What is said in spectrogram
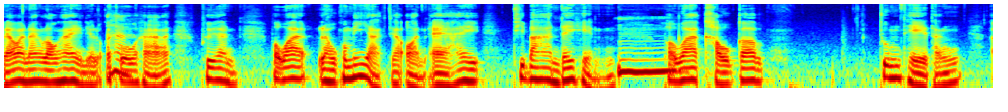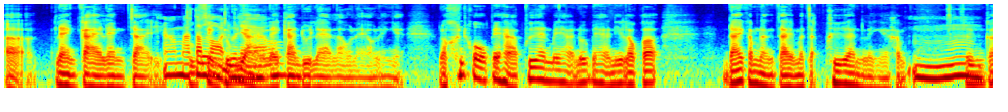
แล้วอะนั่งร้องไห้อย่างเดียวเราก็ค่ะโทรหาเพื่อน เพราะว่าเราก็ไม่อยากจะอ่อนแอให้ที่บ้านได้เห็น เพราะว่าเขาก็ทุ่มเททั้งเอ่อแรงกายแรงใจอ่ามาทุกสิ่ตลงอดทุกอย่างอยู่แล้วในการดูแลเราแล้วอะไรเงี้ยเราก็โทรไปหาเพื่อนไปหานู่นไปหานี่เราก็ได้กำลังใจมาจากเพื่อนอะไรเงี้ยครับ ซึ่งก็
